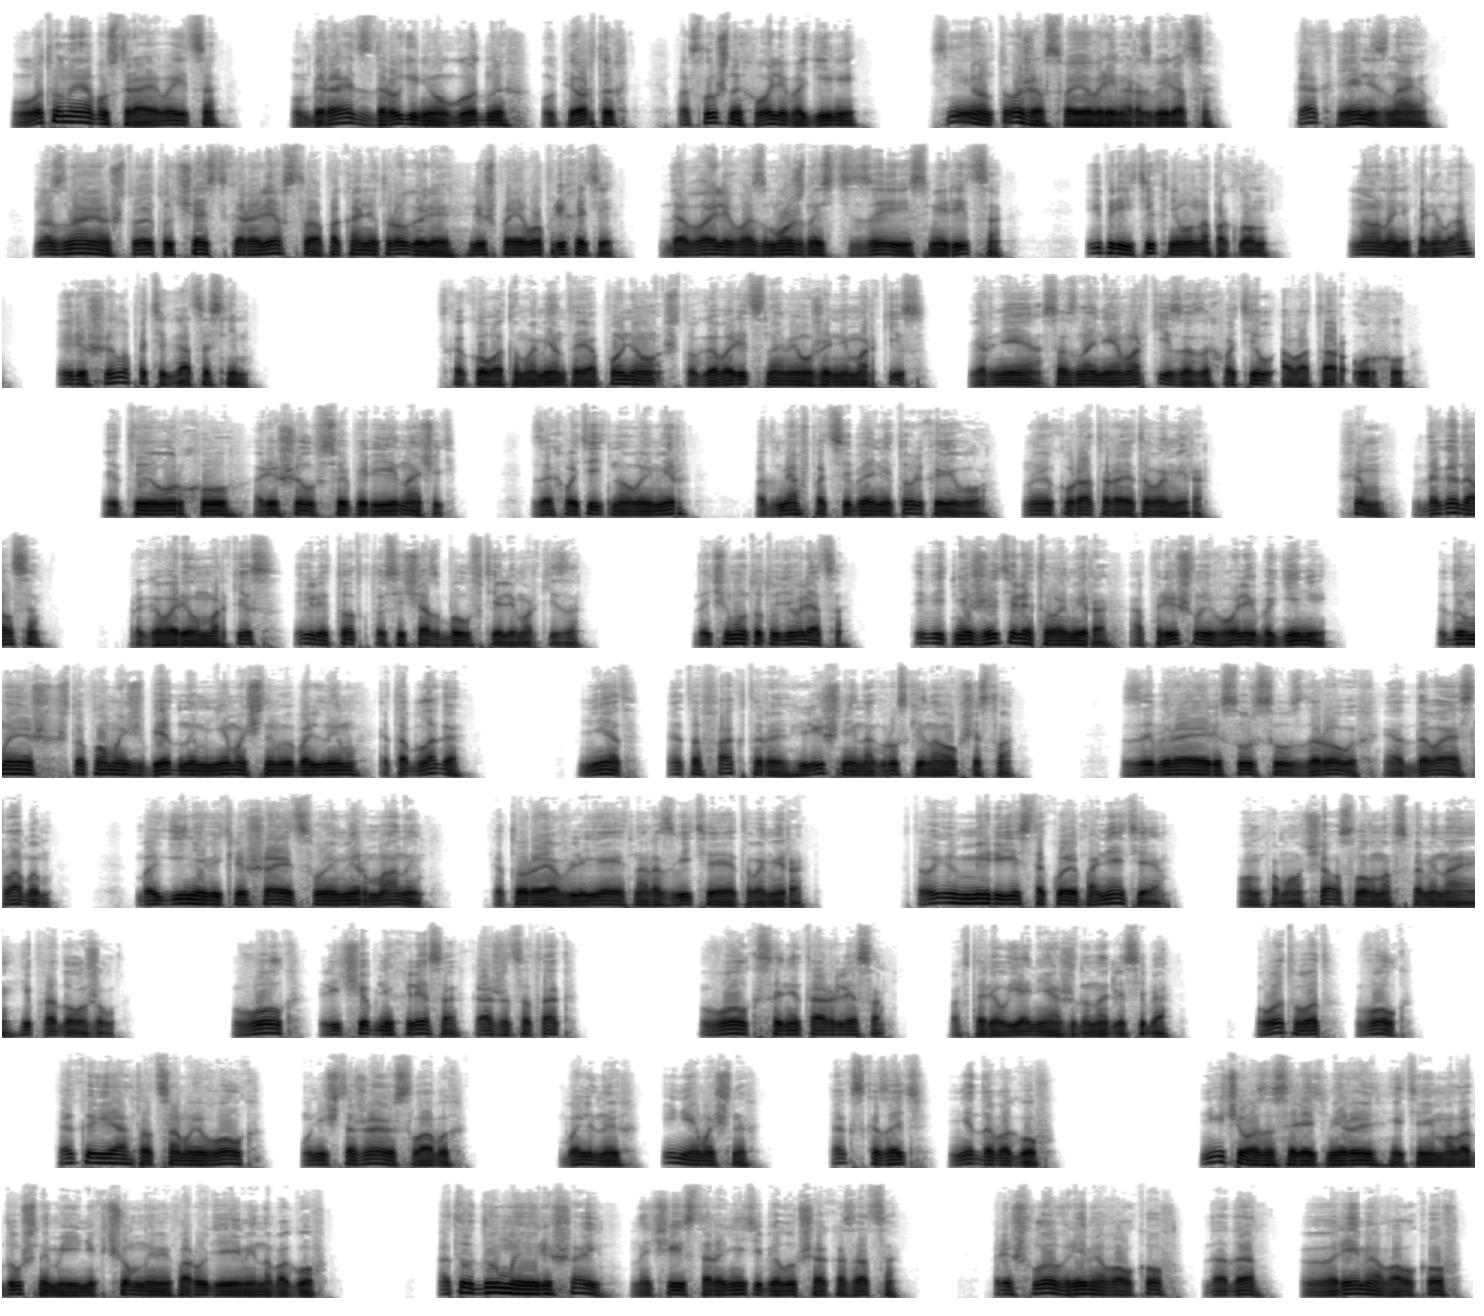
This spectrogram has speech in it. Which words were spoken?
Вот он и обустраивается. Убирает с дороги неугодных, упертых, послушных воле богини. С ней он тоже в свое время разберется. Как, я не знаю. Но знаю, что эту часть королевства пока не трогали, лишь по его прихоти. Давали возможность Зеи смириться и прийти к нему на поклон. Но она не поняла и решила потягаться с ним. С какого-то момента я понял, что говорит с нами уже не маркиз, вернее, сознание маркиза захватил аватар Урху. И ты, Урху, решил все переиначить, захватить новый мир, подмяв под себя не только его, но и куратора этого мира. «Хм, догадался», — проговорил маркиз или тот, кто сейчас был в теле маркиза. «Да чему тут удивляться? Ты ведь не житель этого мира, а пришлый волей богини. Ты думаешь, что помощь бедным, немощным и больным — это благо? Нет, это факторы лишней нагрузки на общество. забирая ресурсы у здоровых и отдавая слабым, богиня ведь лишает свой мир маны, которая влияет на развитие этого мира. В твоем мире есть такое понятие, он помолчал, словно вспоминая, и продолжил. Волк, лечебник леса, кажется так. Волк, санитар леса, повторил я неожиданно для себя. Вот-вот, волк. Так и я, тот самый волк, уничтожаю слабых, больных и немощных, так сказать, не до богов. Нечего засорять миры этими малодушными и никчемными пародиями на богов. А ты думай и решай, на чьей стороне тебе лучше оказаться. Пришло время волков, да-да, время волков.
